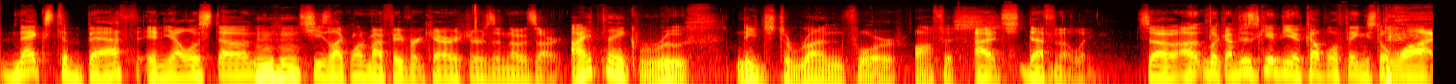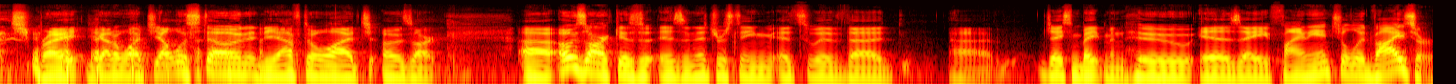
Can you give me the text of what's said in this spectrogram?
next to Beth in Yellowstone, she's like one of my favorite characters in Ozark. I think Ruth needs to run for office. Uh, definitely. So uh, look, I'm just giving you a couple of things to watch, right? You got to watch Yellowstone and you have to watch Ozark. Uh, Ozark is is an interesting. It's with uh, uh, Jason Bateman, who is a financial advisor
